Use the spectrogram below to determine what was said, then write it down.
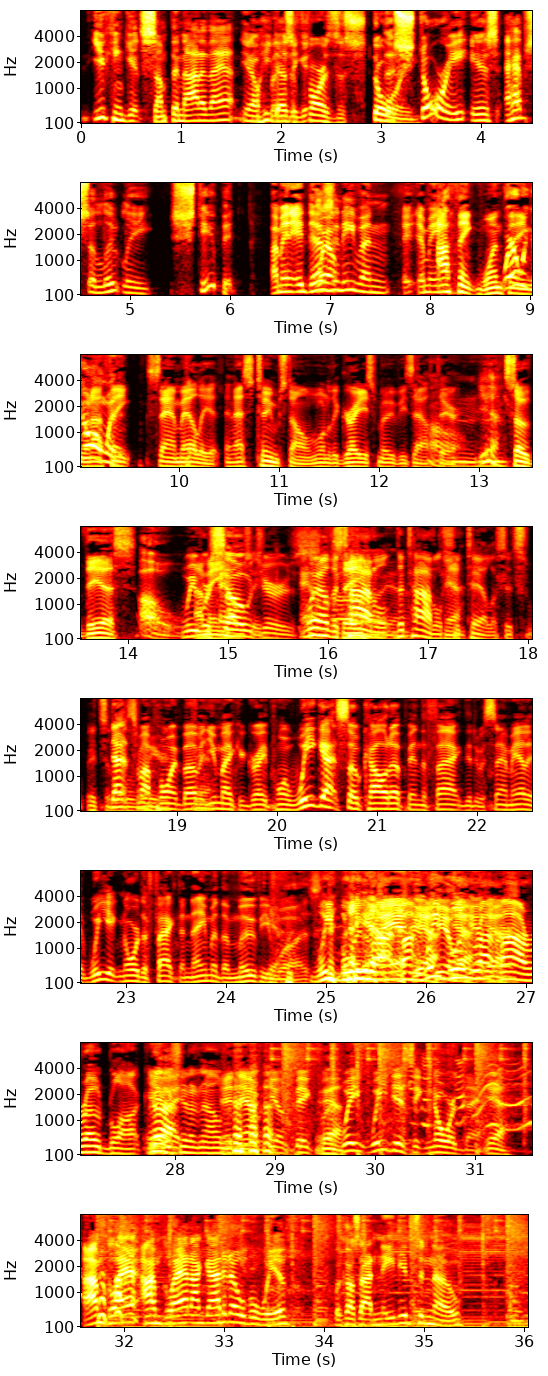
you can get something out of that. You know, he But does as far as the story, The story is absolutely stupid. I mean, it doesn't even. I mean, I think one where are we thing when I going with think Sam Elliott, and that's Tombstone, one of the greatest movies out there. Oh, yeah. Mm-hmm. So this, Oh, we I were mean- soldiers. Well, the See? title, yeah. the title Yeah. should tell us. It's it's. A That's little my weird. point, Bubba. Yeah. You make a great point. We got so caught up in the fact that it was Sam Elliott, we ignored the fact the name of the movie was. We blew Yeah, right by, yeah, we blew yeah, right yeah. by a roadblock. Right. we should have known. It now kills Bigfoot. Yeah. We we just ignored that. Yeah. I'm glad. I'm glad I got it over with because I needed to know.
